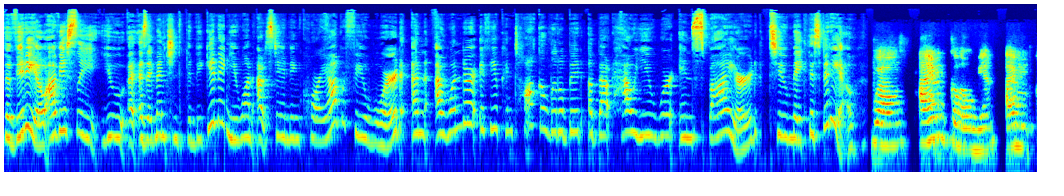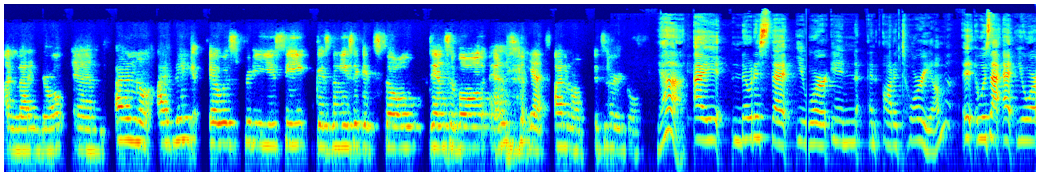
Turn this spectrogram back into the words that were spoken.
the video, obviously you as I mentioned at the beginning, you won outstanding choreography award and I wonder if you can talk a little bit about how you were inspired to make this video. Well, I'm Colombian. I'm a Latin girl, and I don't know. I think it was pretty easy because the music is so danceable, and Yes. I don't know. It's very cool. Yeah, I noticed that you were in an auditorium. It was that at your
